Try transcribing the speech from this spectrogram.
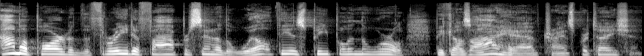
I'm a part of the 3 to 5% of the wealthiest people in the world because I have transportation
